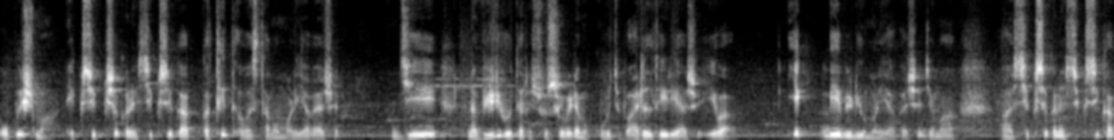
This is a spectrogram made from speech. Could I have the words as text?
ઓફિસમાં એક શિક્ષક અને શિક્ષિકા કથિત અવસ્થામાં મળી આવ્યા છે. જેના વીડિયો અત્યારે સોશિયલ મીડિયામાં ખૂબ જ વાયરલ થઈ રહ્યા છે એવા એક બે વીડિયો મળી આવે છે જેમાં શિક્ષક અને શિક્ષિકા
